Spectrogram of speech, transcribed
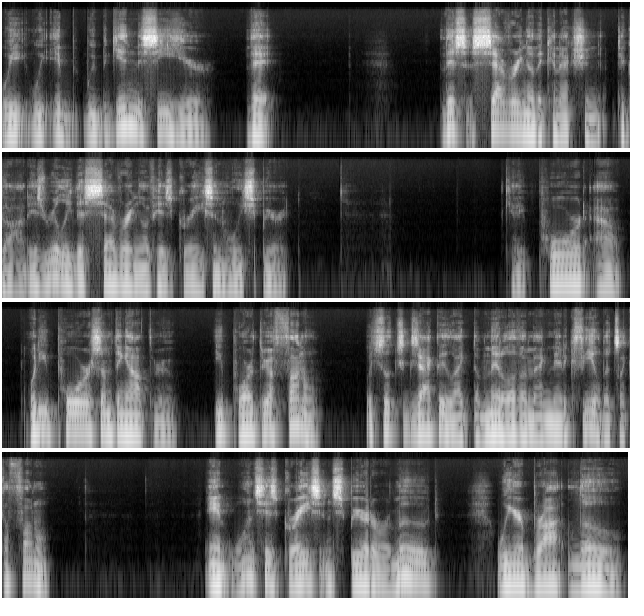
We we it, we begin to see here that this severing of the connection to God is really the severing of His grace and Holy Spirit. Okay, poured out. What do you pour something out through? You pour it through a funnel, which looks exactly like the middle of a magnetic field. It's like a funnel. And once his grace and spirit are removed, we are brought low,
